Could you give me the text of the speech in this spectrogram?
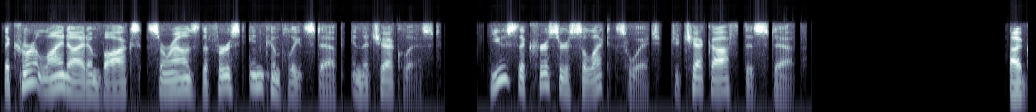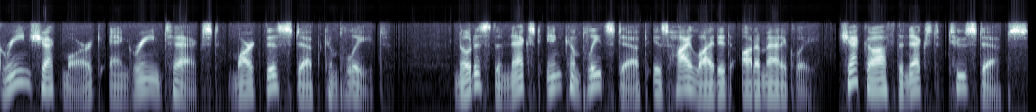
the current line item box surrounds the first incomplete step in the checklist. Use the cursor select switch to check off this step. A green check mark and green text mark this step complete. Notice the next incomplete step is highlighted automatically. Check off the next two steps.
